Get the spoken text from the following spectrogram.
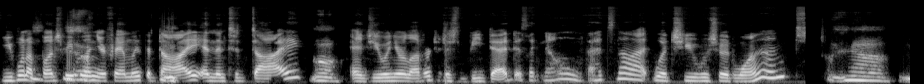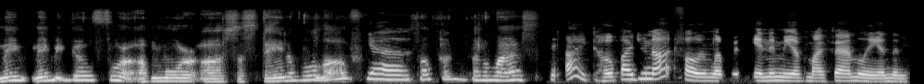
You want a bunch of people Yeah. in your family to die and then to die Oh, and you and your lover to just be dead? It's like, no, that's not what you should want. Yeah, maybe maybe go for a more uh sustainable love, Yeah. something that'll last. I hope I do not fall in love with enemy of my family and then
